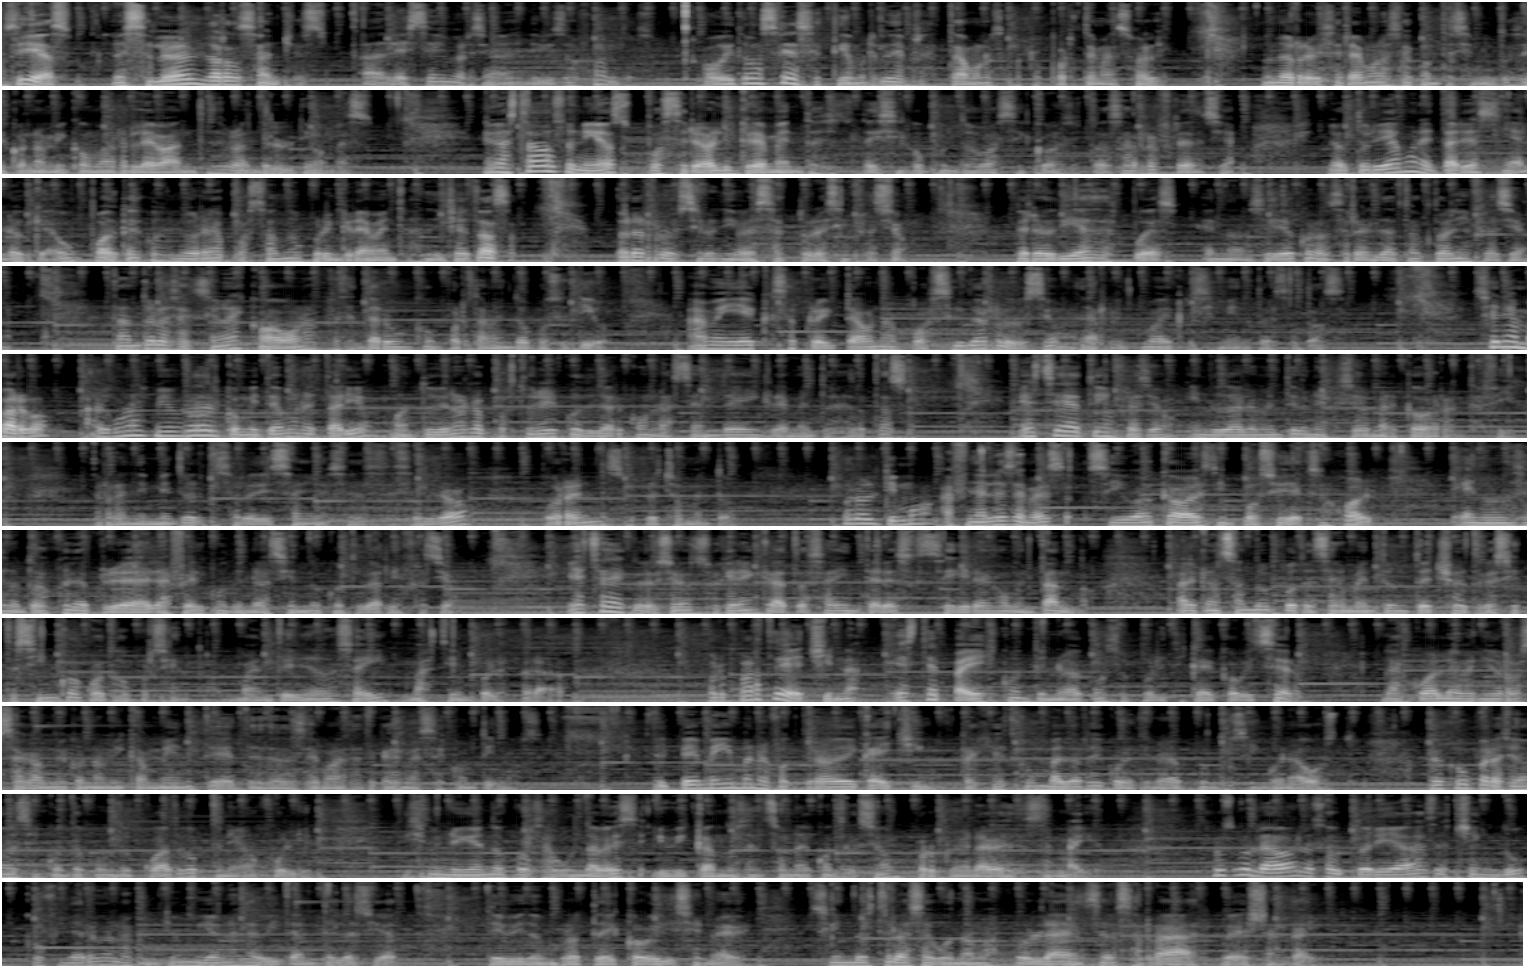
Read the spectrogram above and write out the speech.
Buenos días, les saluda Leonardo Sánchez, analista de inversiones en divisas fondos. Hoy 12 de septiembre les presentamos nuestro reporte mensual, donde revisaremos los acontecimientos económicos más relevantes durante el último mes. En Estados Unidos, posterior al incremento de 75 puntos básicos de su tasa de referencia, la autoridad monetaria señaló que aún podría continuar apostando por incrementos en dicha tasa para reducir los niveles actuales de inflación. Pero días después, en donde se dio a conocer el dato actual de inflación, tanto las acciones como bonos presentaron un comportamiento positivo, a medida que se proyectaba una posible reducción en el ritmo de crecimiento de esta tasa. Sin embargo, algunos miembros del Comité Monetario mantuvieron la postura de continuar con la senda de incrementos de la tasa. Este dato de inflación indudablemente benefició al mercado de renta fija el rendimiento del tesoro de 10 años se aceleró, por ende su precio aumentó. Por último, a finales de mes se iba a acabar el simposio de Jackson Hole, en donde se notó que la prioridad de la Fed continúa siendo controlar la inflación. Estas declaraciones sugieren que la tasa de interés seguirá aumentando, alcanzando potencialmente un techo de 3,75 a 4%, manteniéndose ahí más tiempo lo esperado. Por parte de China, este país continúa con su política de COVID-0, la cual ha venido rezagando económicamente desde hace más de tres meses continuos. El PMI manufacturado de Caixin registró un valor de 49.5 en agosto, a comparación del 50.4 obtenido en julio, disminuyendo por segunda vez y ubicándose en zona de contracción por primera vez desde mayo. Por otro lado, las autoridades de Chengdu confinaron a los 21 millones de habitantes de la ciudad debido a un brote de COVID-19, siendo esta la segunda más poblada en ser cerrada después de Shanghái.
